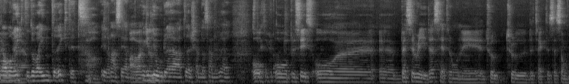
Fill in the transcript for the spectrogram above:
vad var droger, riktigt och vad inte riktigt Ja. i den här scenen. Ja, vilket gjorde att det kändes ännu mer Och, och precis, och uh, Bessie Reedes heter hon i True, True Detective säsong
